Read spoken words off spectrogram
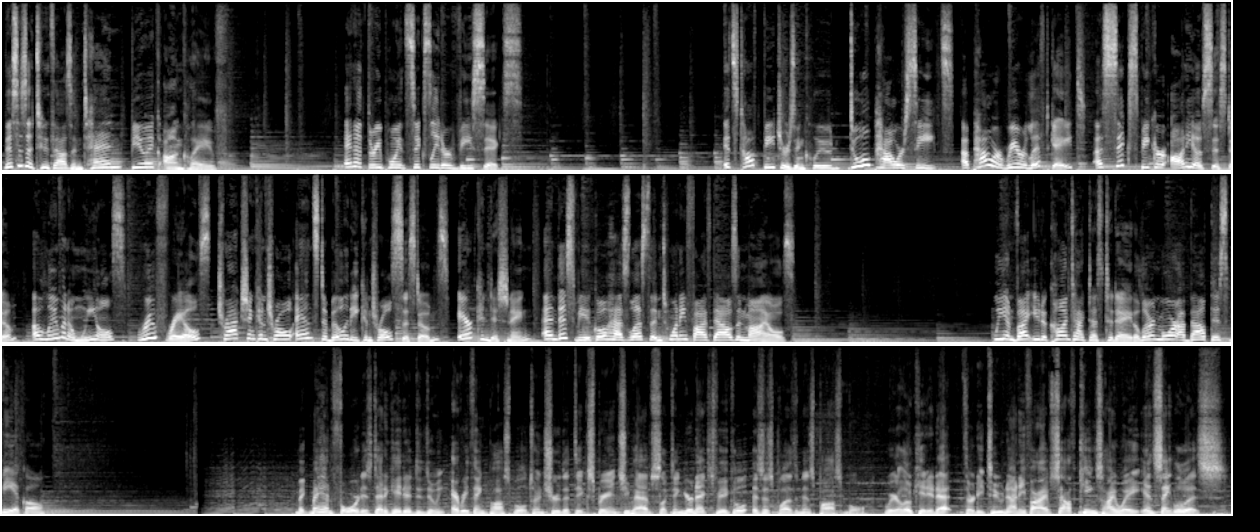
This is a 2010 Buick Enclave and a 3.6-liter V6. Its top features include dual power seats, a power rear liftgate, a six-speaker audio system, aluminum wheels, roof rails, traction control and stability control systems, air conditioning, and this vehicle has less than 25,000 miles. We invite you to contact us today to learn more about this vehicle. McMahon Ford is dedicated to doing everything possible to ensure that the experience you have selecting your next vehicle is as pleasant as possible. We are located at 3295 South Kingshighway in St. Louis.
